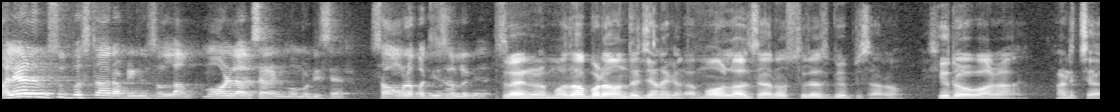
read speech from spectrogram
மலையாளம் சூப்பர் ஸ்டார் அப்படின்னு சொல்லலாம். Mohanlal sir and Mammootty sir. So அவங்கள பற்றி சொல்லுங்க. ஆக்சுவலாக என்னோட மொதல் படம் வந்து ஜனகன் மோகன்லால் சாரும் சுரேஷ் கோபி சாரும் ஹீரோவாக நடித்த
